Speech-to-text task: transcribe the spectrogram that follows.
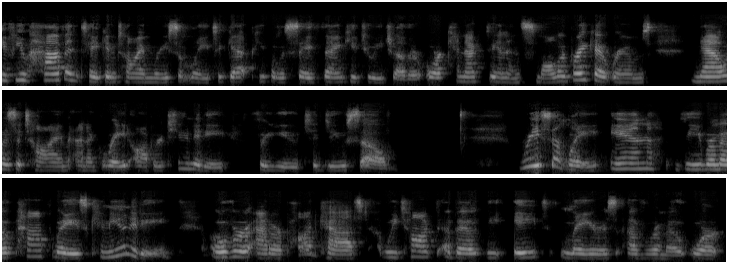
If you haven't taken time recently to get people to say thank you to each other or connect in in smaller breakout rooms, now is a time and a great opportunity for you to do so. Recently, in the Remote Pathways community, over at our podcast, we talked about the eight layers of remote work.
